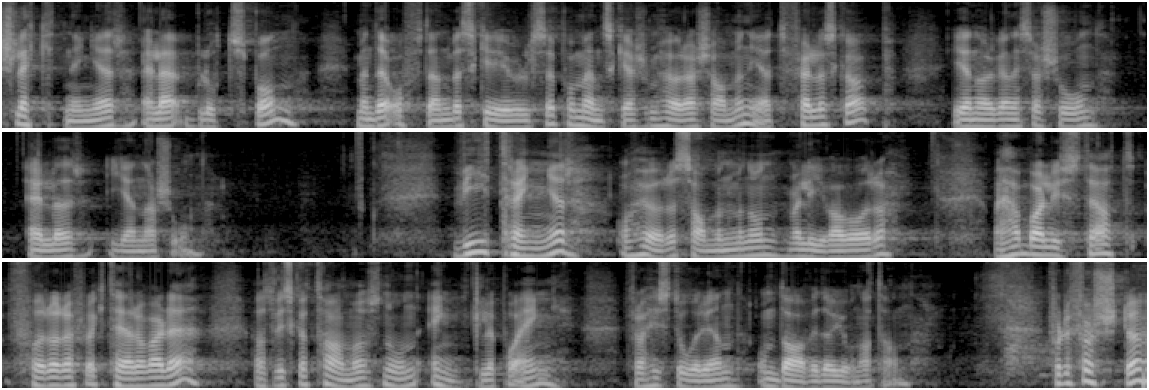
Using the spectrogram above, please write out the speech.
slektninger eller blodsbånd, men det er ofte en beskrivelse på mennesker som hører sammen i et fellesskap, i en organisasjon eller i en nasjon. Vi trenger å høre sammen med noen med livet våre. Og jeg har bare lyst til at For å reflektere over det, at vi skal ta med oss noen enkle poeng fra historien om David og Jonathan. For det første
